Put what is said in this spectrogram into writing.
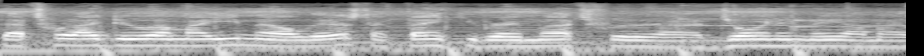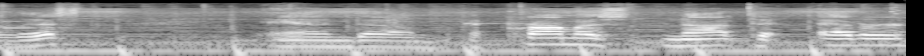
That's what I do on my email list. I thank you very much for uh, joining me on my list and um, I promise not to ever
